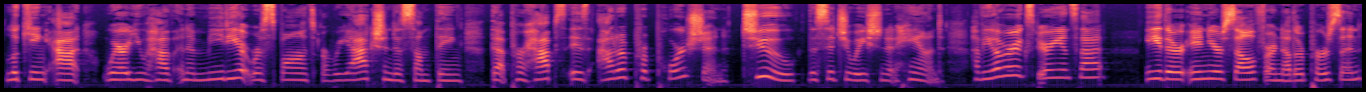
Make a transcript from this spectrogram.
looking at where you have an immediate response or reaction to something that perhaps is out of proportion to the situation at hand. Have you ever experienced that? Either in yourself or another person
